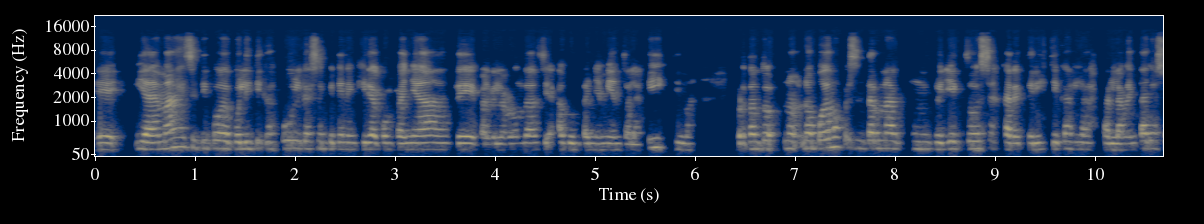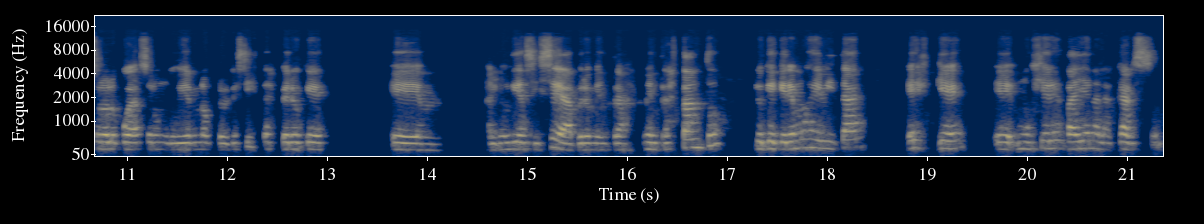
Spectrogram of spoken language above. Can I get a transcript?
Eh, y además ese tipo de políticas públicas siempre tienen que ir acompañadas de, para la redundancia, acompañamiento a las víctimas. Por tanto, no, no podemos presentar un proyecto de esas características las parlamentarias, solo lo puede hacer un gobierno progresista. Espero que eh, algún día sí sea, pero mientras, mientras tanto, lo que queremos evitar es que mujeres vayan a la cárcel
